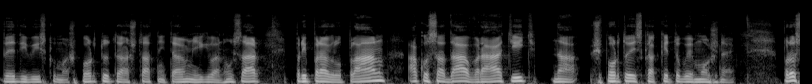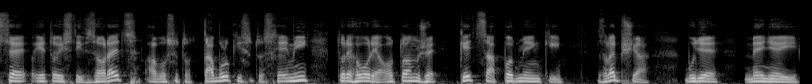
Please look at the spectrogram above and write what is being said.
vedy, výskum a športu, teda štátny tajomník Ivan Husár, pripravil plán, ako sa dá vrátiť na športoviska, keď to bude možné. Proste je to istý vzorec, alebo sú to tabulky, sú to schémy, ktoré hovoria o tom, že keď sa podmienky zlepšia, bude menej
